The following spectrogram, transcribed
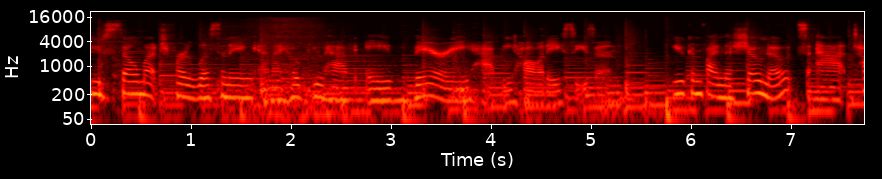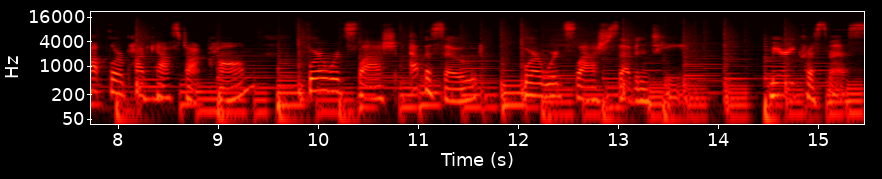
you so much for listening, and I hope you have a very happy holiday season. You can find the show notes at topfloorpodcast.com forward slash episode forward slash 17. Merry Christmas.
